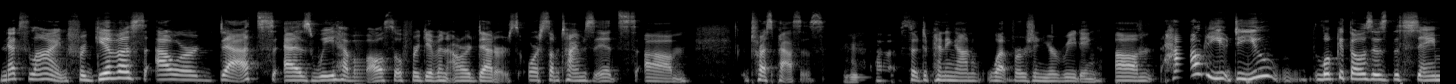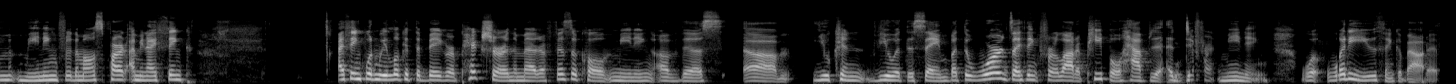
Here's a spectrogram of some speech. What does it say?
Next line Forgive us our debts as we have also forgiven our debtors. Or sometimes it's um, trespasses. Mhm. Uh, so depending on what version you're reading, um, how do you do you look at those as the same meaning for the most part? I mean, I think I think when we look at the bigger picture and the metaphysical meaning of this, um, you can view it the same. But the words, I think, for a lot of people have a different meaning. What What do you think about it?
